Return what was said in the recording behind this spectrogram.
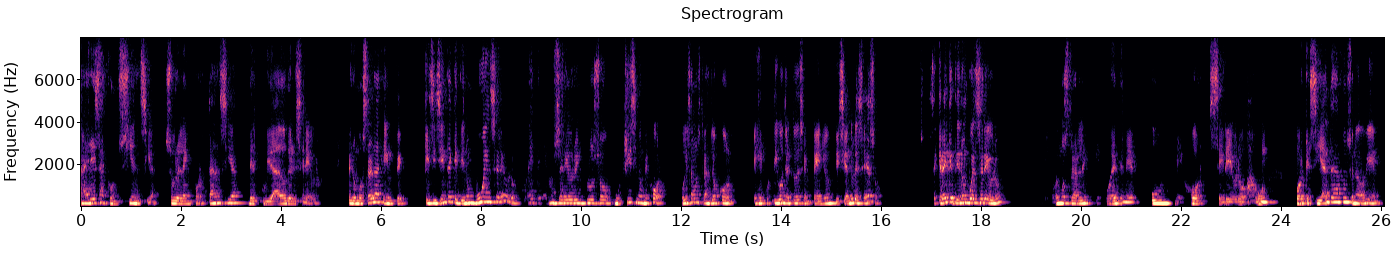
traer esa conciencia sobre la importancia del cuidado del cerebro, pero mostrar a la gente que si siente que tiene un buen cerebro, puede tener un cerebro incluso muchísimo mejor. Hoy estamos trabajando con ejecutivos de alto desempeño diciéndoles eso. Se cree que tiene un buen cerebro, queremos mostrarle que puede tener un mejor cerebro aún. Porque si antes ha funcionado bien,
